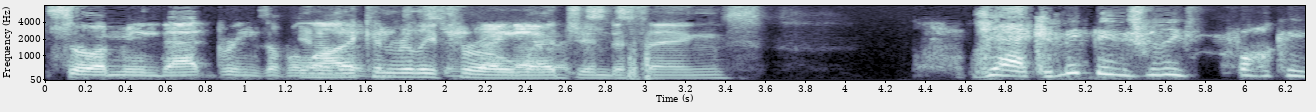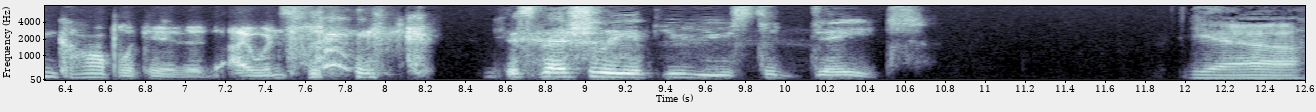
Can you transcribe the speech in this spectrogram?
so i mean that brings up a You know, lot that of can really throw a wedge into things. yeah it can make things really fucking complicated i would think especially if you used to date Yeah.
